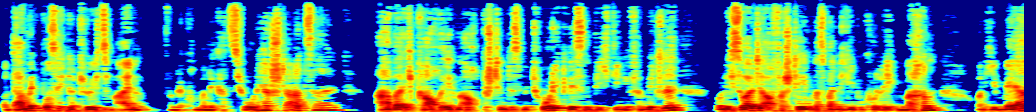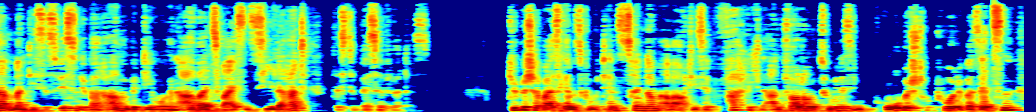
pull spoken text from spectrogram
Und damit muss ich natürlich zum einen von der Kommunikation her stark sein, aber ich brauche eben auch bestimmtes Methodikwissen, wie ich Dinge vermittle. Und ich sollte auch verstehen, was meine lieben Kollegen machen. Und je mehr man dieses Wissen über Rahmenbedingungen, Arbeitsweisen, Ziele hat, desto besser wird es. Typischerweise kann das Kompetenzzentrum aber auch diese fachlichen Anforderungen zumindest in grobe Strukturen übersetzen.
